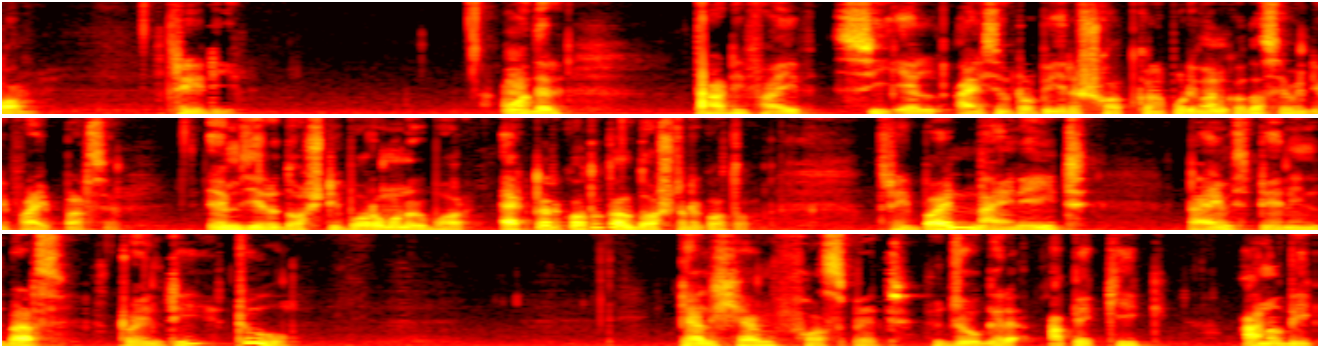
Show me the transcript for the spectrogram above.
কম? থ্রি ডি আমাদের থার্টি ফাইভ সিএল আইসোটোপের শতকরা পরিমাণ কত? Seventy five percent M zero দশটি পরমাণুর ভর একটার কত? তাহলে দশটার কত? Three point nine eight times ten inverse twenty two calcium phosphate যোগের আপেক্ষিক আণবিক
